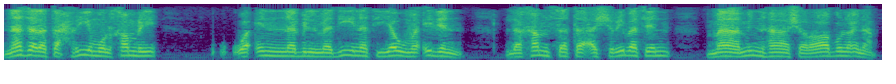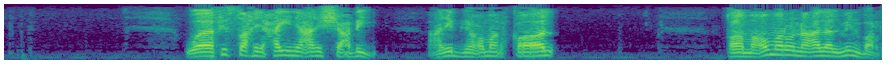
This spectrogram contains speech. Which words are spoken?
نزل تحريم الخمر وإن بالمدينة يومئذ لخمسة أشربة ما منها شراب العنب. وفي الصحيحين عن الشعبي عن ابن عمر قال قام عمر على المنبر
